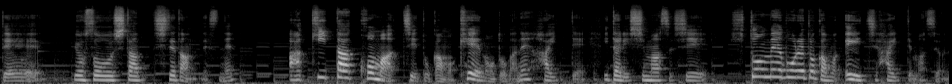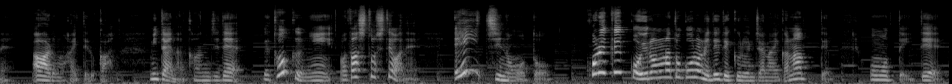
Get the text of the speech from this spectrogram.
て予想したしてたんですね。秋田小町とかも K の音がね入っていたりしますし一目惚れとかも H 入ってますよね R も入ってるかみたいな感じでで特に私としてはね H の音これ結構いろんなところに出てくるんじゃないかなって思っていて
